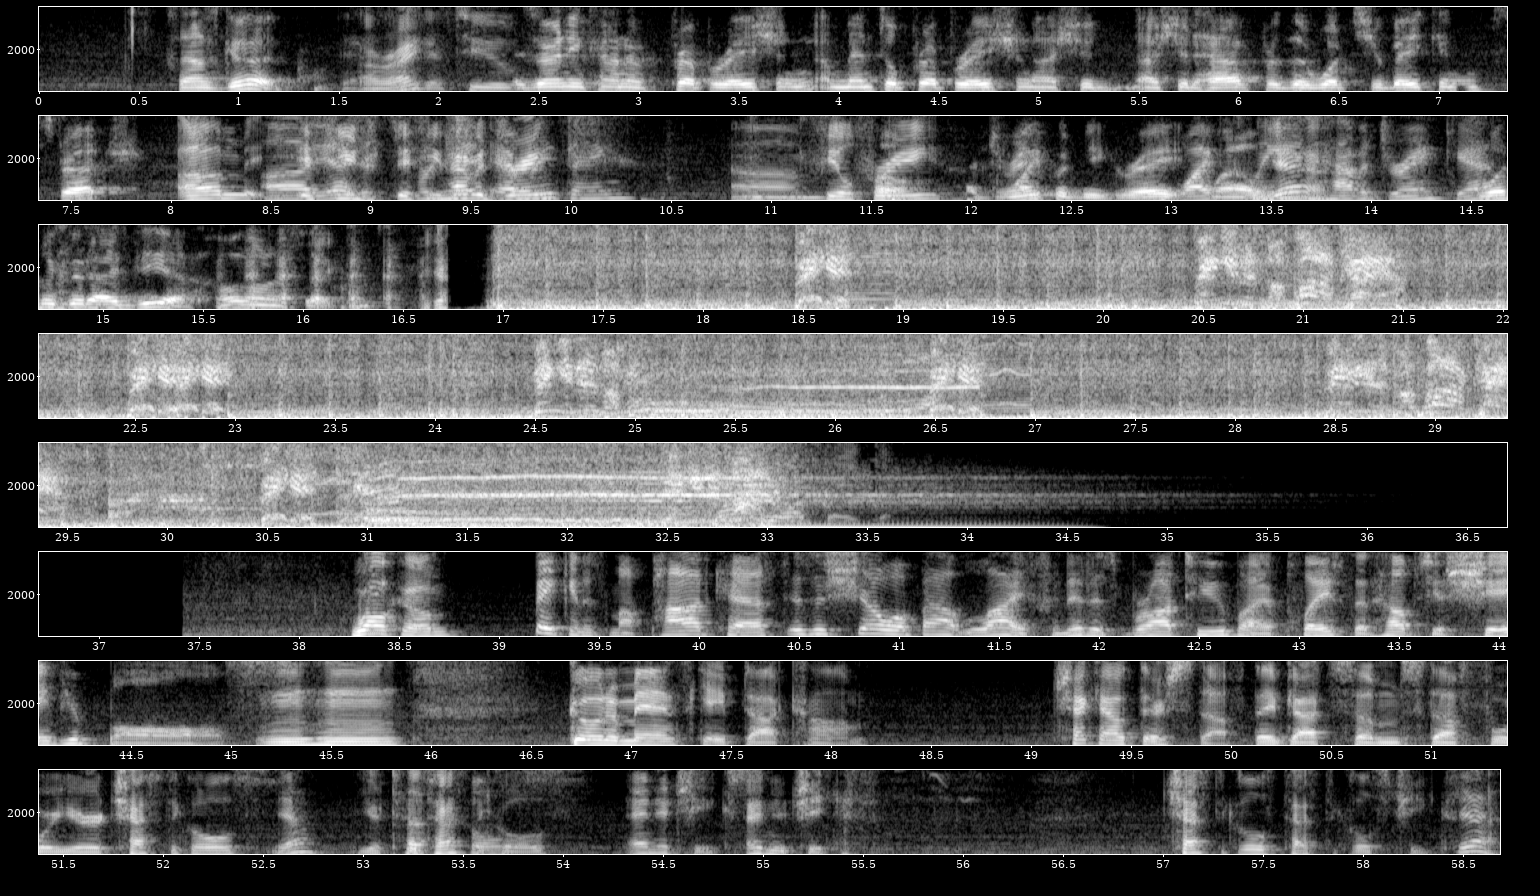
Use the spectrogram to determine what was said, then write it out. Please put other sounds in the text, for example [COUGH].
Sounds good. Yeah, All so right. we two. Is there any kind of preparation, a mental preparation I should I should have for the what's your bacon stretch? Um, Uh, if yeah, you if you have a drink, everything. Um, feel free. A drink Wipe- would be great. wipe Well, clean, yeah. have a drink. Yeah. What a good idea. Hold on a second. Bacon! Bacon is my podcast! Bacon! Bacon! Bacon is my... Bacon! Bacon is my podcast! Bacon! Bacon is my... Welcome. Bacon is My Podcast is a show about life, and it is brought to you by a place that helps you shave your balls. Mm. Hmm. Go to manscaped.com. Check out their stuff. They've got some stuff for your chesticles Yeah, your Your testicles, testicles. and your cheeks. and your cheeks. Chesticles, testicles, cheeks. yeah,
